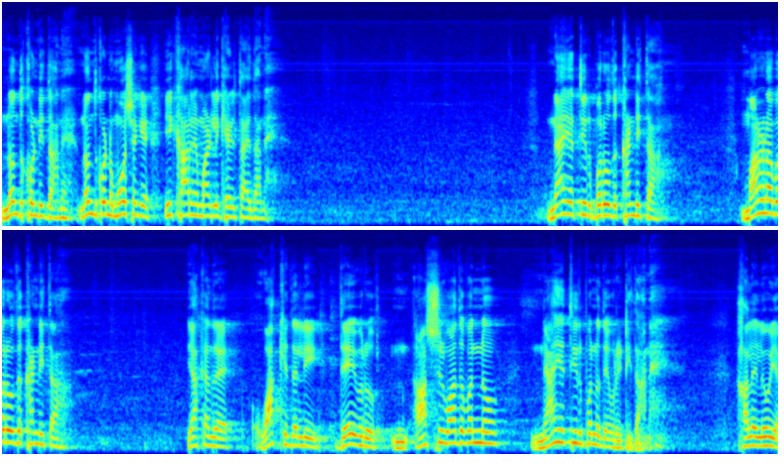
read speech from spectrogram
ನೊಂದ್ಕೊಂಡಿದ್ದಾನೆ. ನೊಂದ್ಕೊಂಡು ಮೋಶೆಗೆ ಈ ಕಾರ್ಯ ಮಾಡಲಿಕ್ಕೆ ಹೇಳ್ತಾ ಇದ್ದಾನೆ. ನ್ಯಾಯ ತೀರ್ಪು ಬರುವುದು ಖಂಡಿತ. ಮರಣ ಬರುವುದು ಖಂಡಿತ. ಯಾಕಂದರೆ ವಾಕ್ಯದಲ್ಲಿ ದೇವರು ಆಶೀರ್ವಾದವನ್ನು, ನ್ಯಾಯ ತೀರ್ಪನ್ನು ದೇವರಿಟ್ಟಿದ್ದಾನೆ. ಹಾಲೆಲೂಯ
